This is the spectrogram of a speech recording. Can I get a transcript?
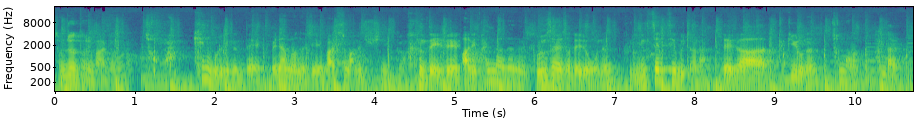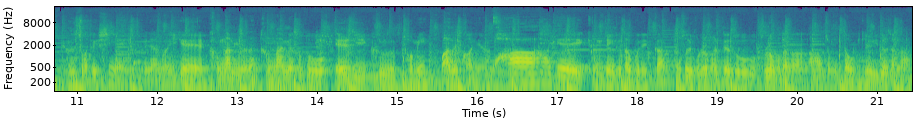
점점 돈이 많이 벌어. 정확히는 모르겠는데 왜냐면 이제 말씀 안 해주시니까. 근데 이제 많이 팔면은 본사에서 내려오는 그 인센티브 있잖아. 내가 듣기로는 천만 원 한 달. 변수가 되게 심해. 왜냐면 이게 강남이면은 강남에서도 LG 그 점이 많을 거 아니야. 과하게 경쟁이 되다 보니까 옷을 고르러 갈 때도 둘러보다가 아 좀 이따 올게요 이러잖아.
